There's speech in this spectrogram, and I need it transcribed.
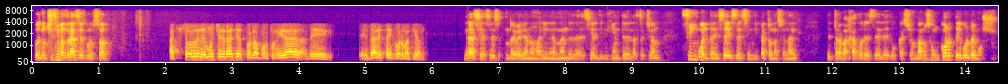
Pues muchísimas gracias, profesor. A tus órdenes, muchas gracias por la oportunidad de eh, dar esta información. Gracias, es Reveriano Marín Hernández de decía el dirigente de la sección 56 del Sindicato Nacional de Trabajadores de la Educación. Vamos a un corte y volvemos.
